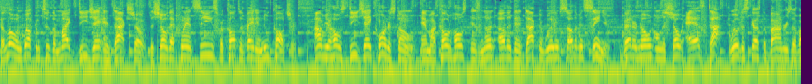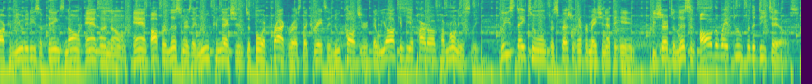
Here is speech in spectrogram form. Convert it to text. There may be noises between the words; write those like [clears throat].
Hello and welcome to the Mike, DJ, and Doc Show, the show that plants seeds for cultivating new culture. I'm your host, DJ Cornerstone, and my co host is none other than Dr. William Sullivan Sr., better known on the show as Doc. We'll discuss the boundaries of our communities of things known and unknown, and offer listeners a new connection to forward progress that creates a new culture that we all can be a part of harmoniously. Please stay tuned for special information at the end. Be sure to listen all the way through for the details.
